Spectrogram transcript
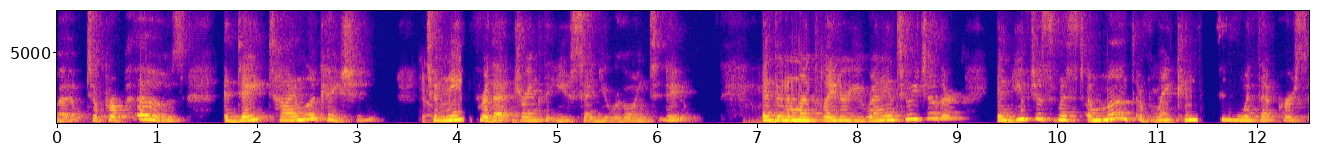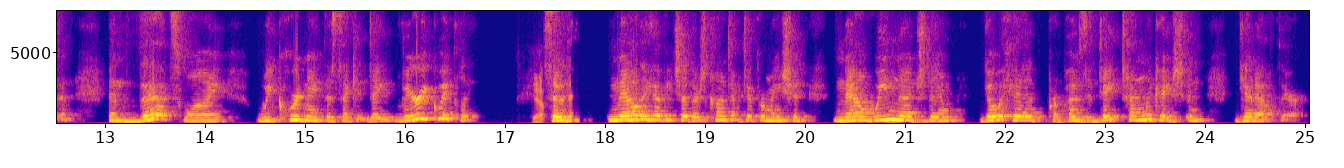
up to propose a date, time, location yep. to meet for that drink that you said you were going to do. Mm-hmm. And then a month later, you run into each other and you've just missed a month of reconnecting with that person. And that's why we coordinate the second date very quickly. Yep. So that now they have each other's contact information. Now we nudge them, go ahead, propose a date, time, location, get out there.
